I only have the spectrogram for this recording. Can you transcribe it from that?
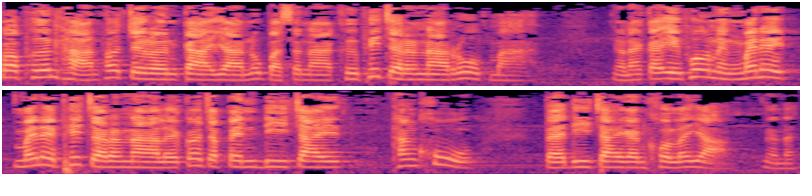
ก็พื้นฐานเพราะเจริญกายานุปัสสนา คือพิจารณารูปมาเนี่ยนะกับอีกพวกหนึ่งไม่ได้ไม่ได้พิจารณาเลยก็จะเป็นดีใจทั้งคู่ แต่ดีใจกันคนละอย่างเนี่ยนะ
